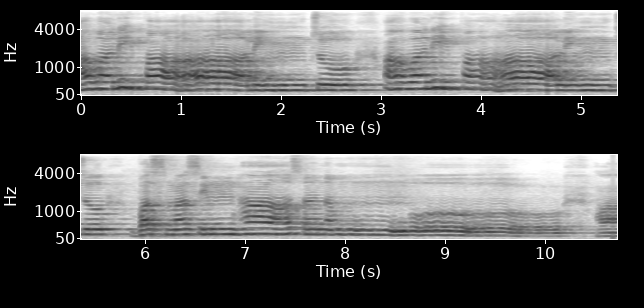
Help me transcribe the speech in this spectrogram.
అవని పాలించు అవని పాలించు భస్మ సింహాసనం ఆ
